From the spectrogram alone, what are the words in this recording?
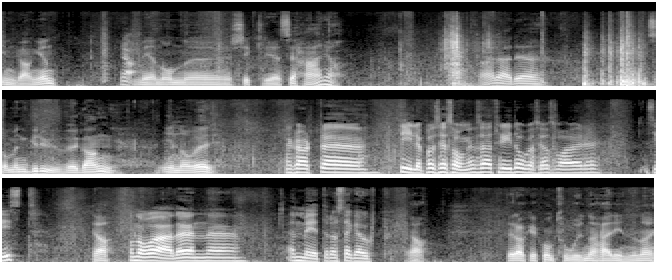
inngangen Ja. med noen eh, skikkelige Se her, ja. Her er det som en gruvegang innover. Det er klart, Tidligere tidlig på sesongen så er det tre dager siden vi var eh, sist. Ja. Og nå er det en, eh, en meter å stegge opp. ja. Dere har ikke kontorene her inne, nei.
